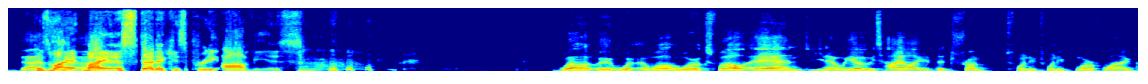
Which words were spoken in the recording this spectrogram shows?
because my my uh, aesthetic is pretty obvious. Well, it well it works well, and you know we always highlight the Trump 2024 flag,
